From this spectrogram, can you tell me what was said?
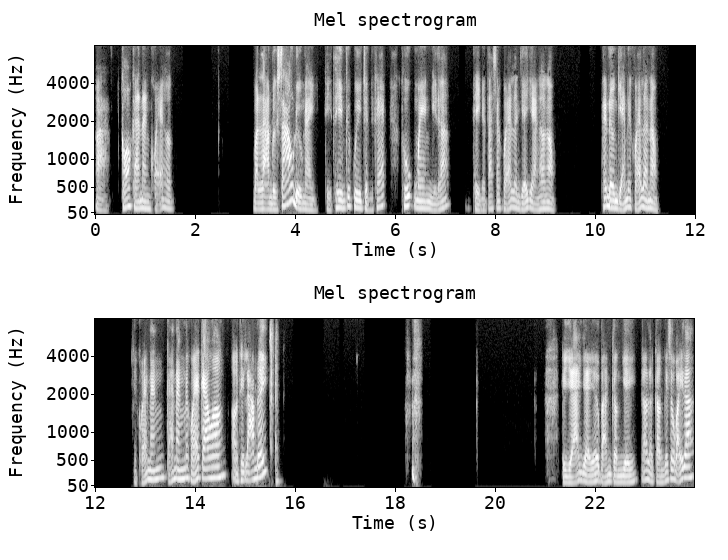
À có khả năng khỏe hơn. Và làm được 6 điều này thì thêm cái quy trình khác, thuốc men gì đó, thì người ta sẽ khỏe lên dễ dàng hơn không? Thấy đơn giản để khỏe lên không? Thì khỏe năng khả năng nó khỏe cao hơn. Ờ, thì làm đi. Thì dạ dày bạn cần gì? Đó là cần cái số 7 đó.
